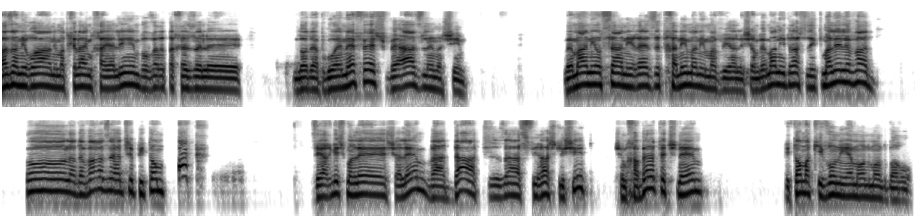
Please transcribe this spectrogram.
ואז אני רואה, אני מתחילה עם חיילים ועוברת אחרי זה ל... לא יודע, פגועי נפש, ואז לנשים. ומה אני עושה? אני אראה איזה תכנים אני מביאה לשם, ומה נדרש? זה יתמלא לבד. כל הדבר הזה עד שפתאום fuck! זה ירגיש מלא שלם, והדעת, שזו הספירה השלישית, שמחברת את שניהם, פתאום הכיוון יהיה מאוד מאוד ברור.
